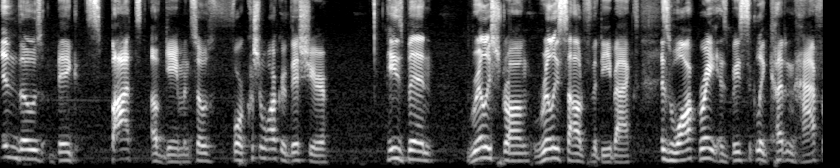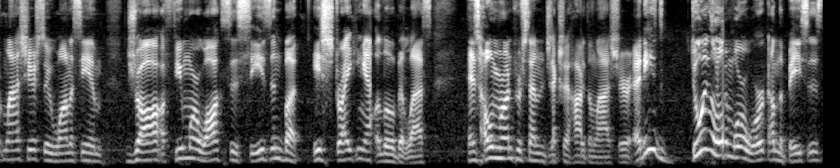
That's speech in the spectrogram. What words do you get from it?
in those big spots of game. And so, for Christian Walker this year, he's been really strong, really solid for the D backs. His walk rate has basically cut in half from last year, so we want to see him draw a few more walks this season, but he's striking out a little bit less. His home run percentage is actually higher than last year, and he's doing a little bit more work on the bases.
